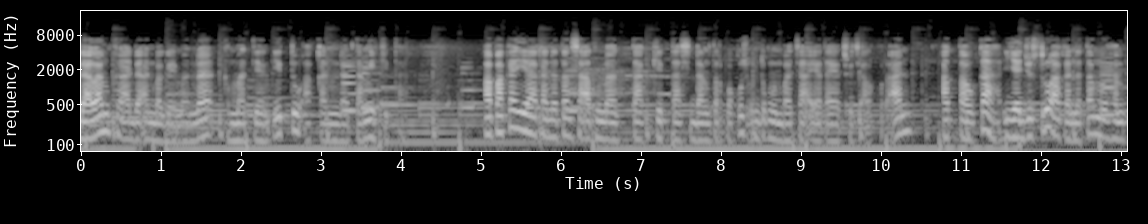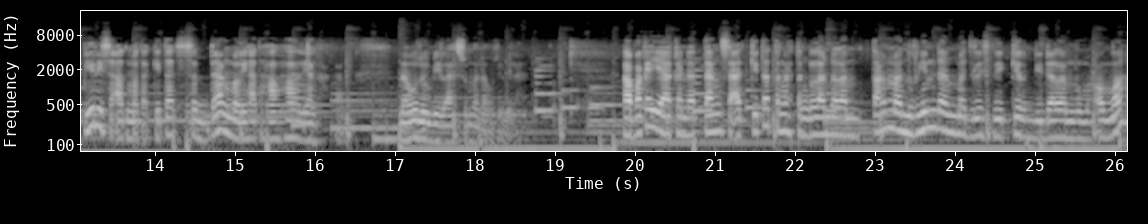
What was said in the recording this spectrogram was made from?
Dalam keadaan bagaimana kematian itu akan mendatangi kita. Apakah ia akan datang saat mata kita sedang terfokus untuk membaca ayat-ayat suci Al-Quran? Ataukah ia justru akan datang menghampiri saat mata kita sedang melihat hal-hal yang haram? Nauzubillah summa nauzubillah. Apakah ia akan datang saat kita tengah tenggelam dalam taman rindang majelis zikir di dalam rumah Allah?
